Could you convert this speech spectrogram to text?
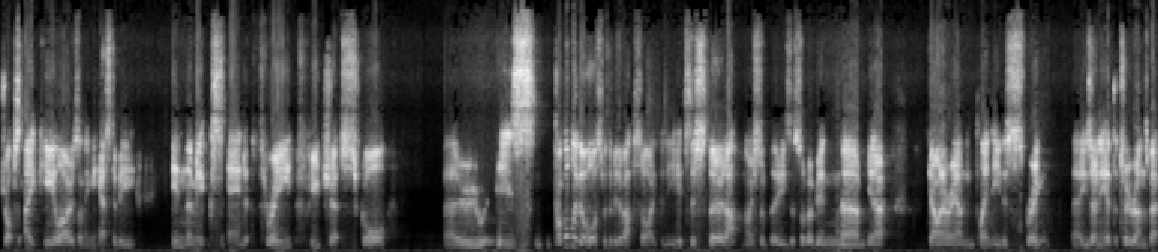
drops eight kilos. I think he has to be in the mix, and three future score who is probably the horse with a bit of upside because he hits this third up. Most of these have sort of been, um, you know, going around in plenty this spring. Uh, he's only had the two runs back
